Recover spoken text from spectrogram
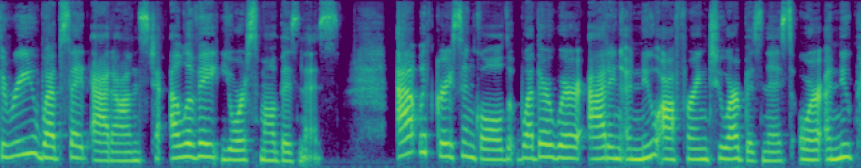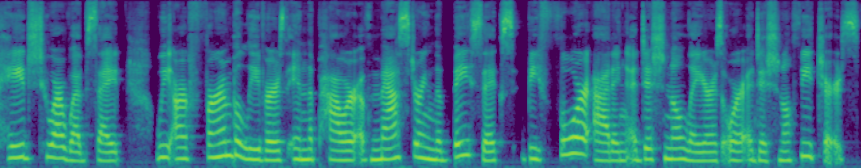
three website add ons to elevate your small business. At With Grace and Gold, whether we're adding a new offering to our business or a new page to our website, we are firm believers in the power of mastering the basics before adding additional layers or additional features.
